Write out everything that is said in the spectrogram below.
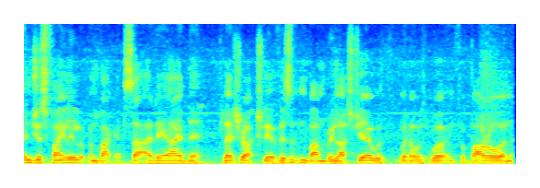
and just finally looking back at Saturday, I had the pleasure actually of visiting Banbury last year with when I was working for Barrow, and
